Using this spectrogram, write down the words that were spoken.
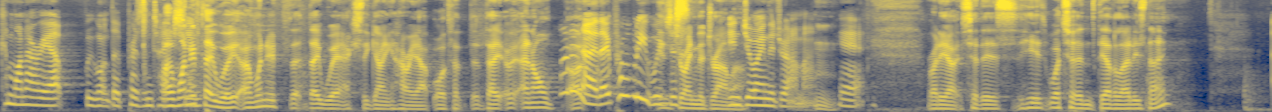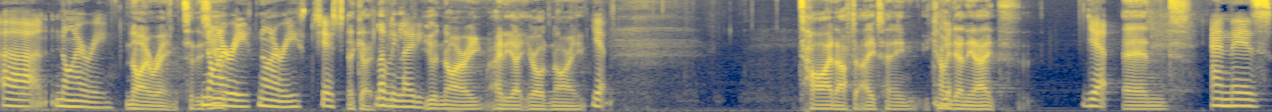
"Come on, hurry up! We want the presentation." I wonder if they were. I wonder if that they were actually going hurry up, or that they. And I'll. I don't know. They probably were just Enjoying the drama. Mm. Enjoying the drama. Yeah. Radio. So there's here's what's her, the other lady's name? Uh, Nairi. Nyreen. So there's you- Nairi. Nairi. Yes. Okay. Lovely lady. You're Nairi, 88 year old Nairi, Yep. tired after 18. You're coming Yep. down the eighth, Yep. and And there's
